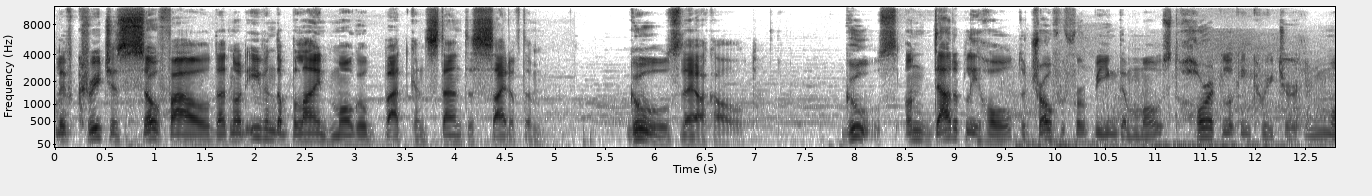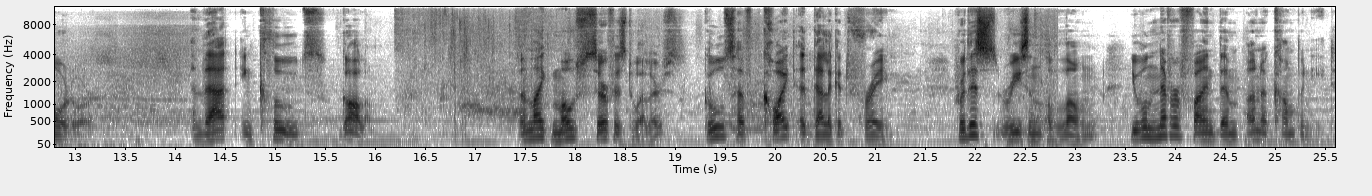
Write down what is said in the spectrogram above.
live creatures so foul that not even the blind Morgul bat can stand the sight of them. Ghouls they are called. Ghouls undoubtedly hold the trophy for being the most horrid looking creature in Mordor. And that includes Gollum. Unlike most surface dwellers, ghouls have quite a delicate frame. For this reason alone, you will never find them unaccompanied,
